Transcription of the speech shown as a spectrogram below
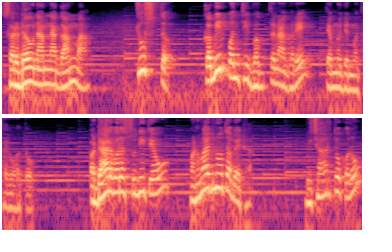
સરઢવ નામના ગામમાં ચુસ્ત કબીરપંથી ભક્તના ઘરે તેમનો જન્મ થયો હતો. અઢાર વર્ષ સુધી તેઓ ભણવા જ નહોતા બેઠા. વિચાર તો કરો,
